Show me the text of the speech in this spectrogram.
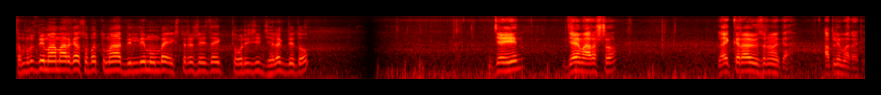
समृद्धी महामार्गासोबत तुम्हाला दिल्ली मुंबई एक्सप्रेसवेचा एक थोडीशी झलक देतो. जय हिंद जय महाराष्ट्र. लाईक करायला विसरू नका. आपली मराठी.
